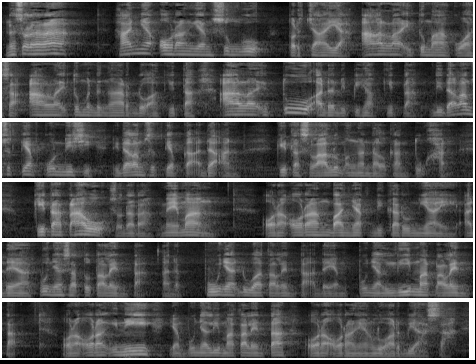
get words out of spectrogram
Nah saudara, hanya orang yang sungguh percaya Allah itu maha kuasa, Allah itu mendengar doa kita, Allah itu ada di pihak kita. Di dalam setiap kondisi, di dalam setiap keadaan, kita selalu mengandalkan Tuhan. Kita tahu saudara, memang orang-orang banyak dikaruniai. Ada yang punya satu talenta, ada punya dua talenta, ada yang punya lima talenta. Orang-orang ini yang punya lima talenta, orang-orang yang luar biasa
